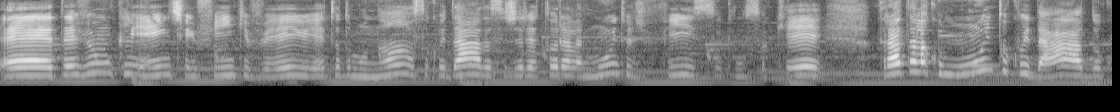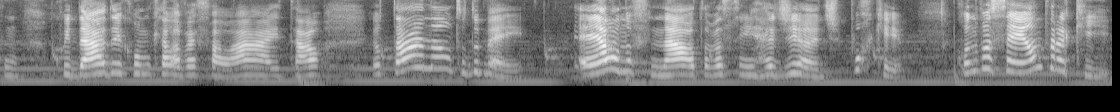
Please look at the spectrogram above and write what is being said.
É, teve um cliente, enfim, que veio e aí todo mundo, nossa, cuidado, essa diretora ela é muito difícil, que não sei o quê. Trata ela com muito cuidado, com cuidado e como que ela vai falar e tal. Eu, tá, não, tudo bem. Ela no final tava assim, radiante. Por quê? Quando você entra aqui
